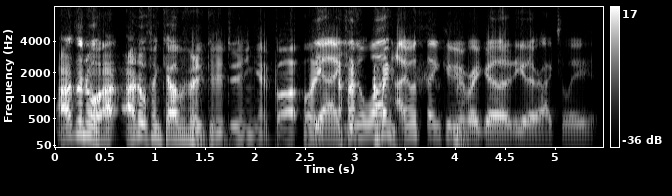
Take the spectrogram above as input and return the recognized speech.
I don't know. I, I don't think I'll be very good at doing it, but like, yeah, you know I what? I, think- don't think you'd be very good at it either, actually.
